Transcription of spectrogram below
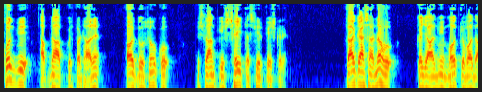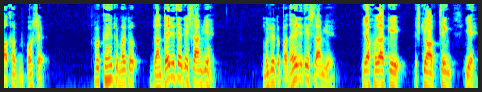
خود بھی اپنا آپ کو اس پر ڈھالیں اور دوسروں کو اسلام کی صحیح تصویر پیش کریں تاکہ ایسا نہ ہو کہ جو آدمی موت کے بعد آخر میں پہنچے وہ کہے کہ میں تو جانتا ہی نہیں تھا کہ اسلام یہ ہے مجھے تو پتہ ہی نہیں تھا اسلام یہ ہے یا خدا کی اسکیم آف تھنگ یہ ہے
